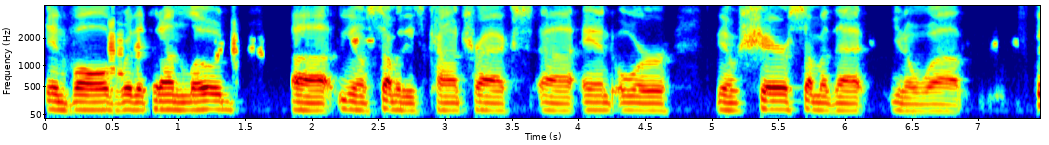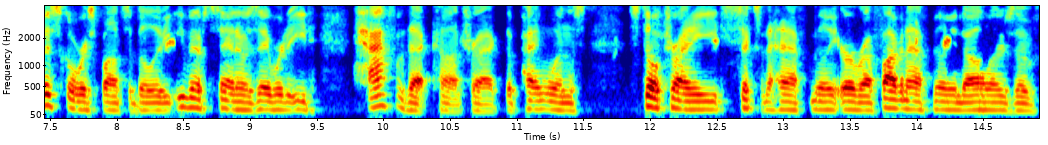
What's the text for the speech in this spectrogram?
involved where they could unload, uh, you know, some of these contracts uh, and or you know share some of that, you know, uh, fiscal responsibility. Even if San Jose were to eat half of that contract, the Penguins still trying to eat six and a half million or five and a half million dollars of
